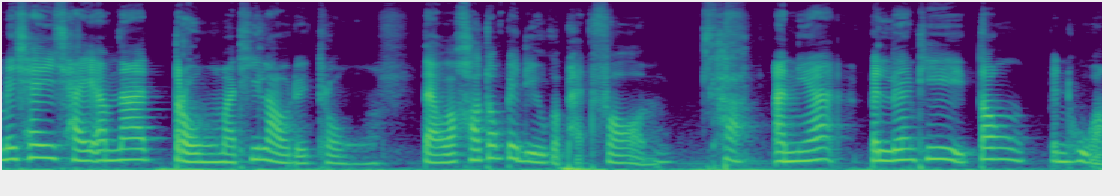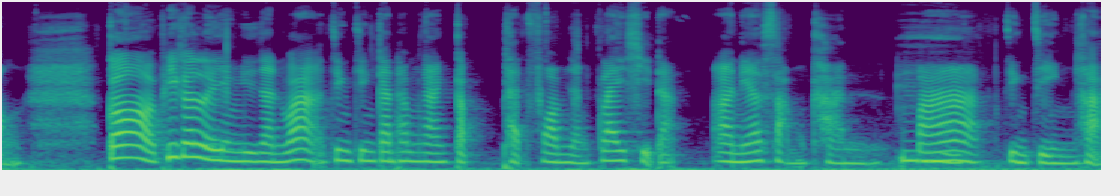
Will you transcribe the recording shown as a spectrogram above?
ไม่ใช่ใช้อำนาจตรงมาที่เราโดยตรง แต่ว่าเขาต้องไปดีลกับแพลตฟอร์มค่ะอันเนี้ยเป็นเรื่องที่ต้องเป็นห่วง ก็พี่ก็เลยยังยืนยันว่าจริง ๆ การทำงานกับแพลตฟอร์มอย่างใกล้ชิดอะอันเนี้ยสำคัญอืมมากจริง ๆ ค่ะ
